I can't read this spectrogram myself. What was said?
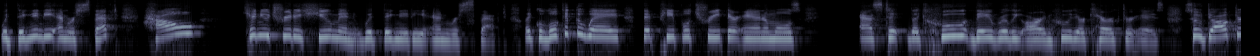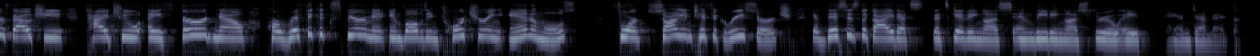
with dignity and respect, how can you treat a human with dignity and respect? Like, look at the way that people treat their animals as to like who they really are and who their character is. So Dr. Fauci tied to a third now horrific experiment involved in torturing animals for scientific research. Yeah, this is the guy that's that's giving us and leading us through a pandemic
